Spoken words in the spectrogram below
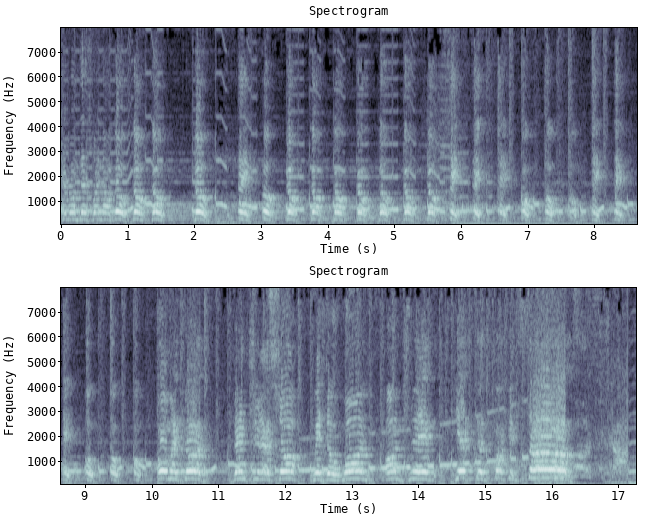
Everyone dance right now! Go, go, go, go! Hey, oh, go, go, go, go, go, go, go! Hey, hey, hey, oh, oh, oh, hey, hey, hey, oh, oh, oh, oh my god! Ventura Shaw with the 100 gifted fucking subs!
